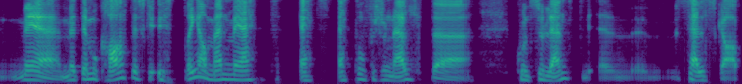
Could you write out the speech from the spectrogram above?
med, med demokratiske ytringer, men med et, et, et profesjonelt uh, konsulentselskap.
